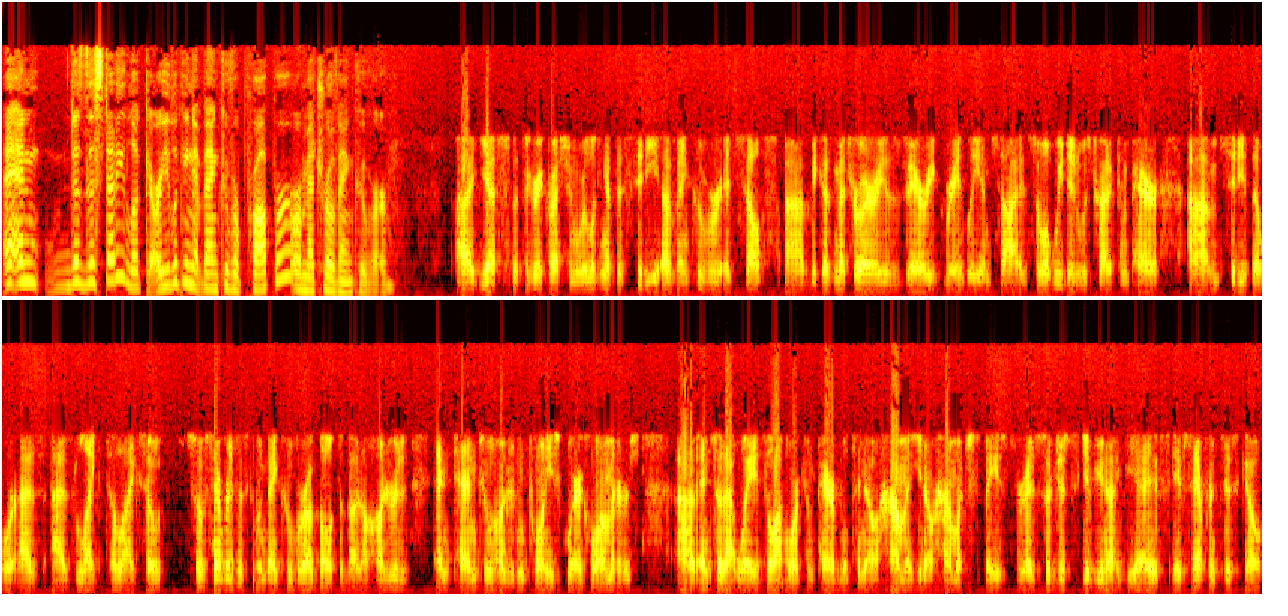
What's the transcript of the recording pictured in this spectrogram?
And does the study look, are you looking at Vancouver proper or Metro Vancouver? Uh, yes, that's a great question. We're looking at the city of Vancouver itself uh, because metro areas vary greatly in size. So what we did was try to compare um, cities that were as as like to like. So so San Francisco and Vancouver are both about 110 to 120 square kilometers, uh, and so that way it's a lot more comparable to know how much you know how much space there is. So just to give you an idea, if if San Francisco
